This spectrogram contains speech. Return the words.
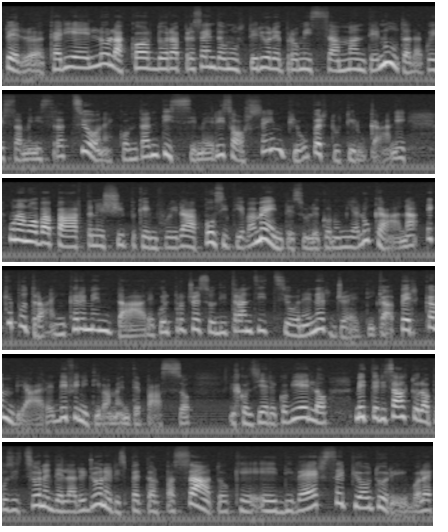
Per Cariello l'accordo rappresenta un'ulteriore promessa mantenuta da questa amministrazione, con tantissime risorse in più per tutti i lucani. Una nuova partnership che influirà positivamente sull'economia lucana e che potrà incrementare quel processo di transizione energetica per cambiare definitivamente passo. Il consigliere Coviello mette in risalto la posizione della Regione rispetto al passato, che è diversa e più autorevole.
